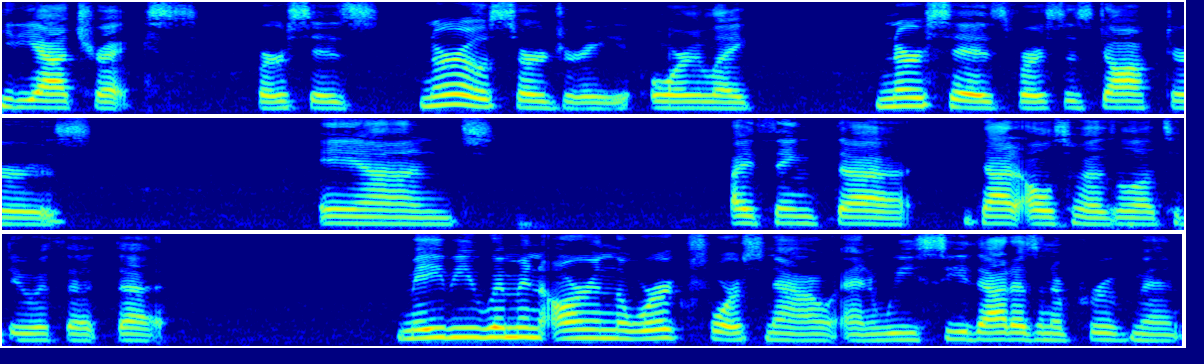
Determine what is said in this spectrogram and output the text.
pediatrics versus neurosurgery, or like nurses versus doctors. And I think that that also has a lot to do with it that maybe women are in the workforce now and we see that as an improvement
